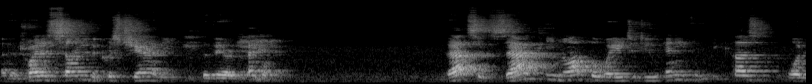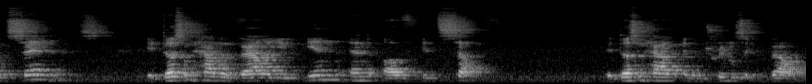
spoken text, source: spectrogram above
and they try to sell you the Christianity that they are peddling. That's exactly not the way to do anything, because what it's saying is it doesn't have a value in and of itself. It doesn't have an intrinsic value.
